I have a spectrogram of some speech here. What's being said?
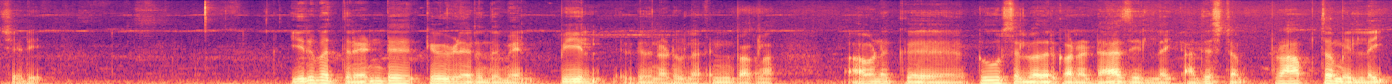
சரி. இருபத்தி ரெண்டு கீழ் இருந்து மேல். பீல் இருக்குது நடுவில். என்னன்னு பார்க்கலாம். அவனுக்கு டூர் செல்வதற்கான டேஸ் இல்லை. அதிர்ஷ்டம். பிராப்தம் இல்லை.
